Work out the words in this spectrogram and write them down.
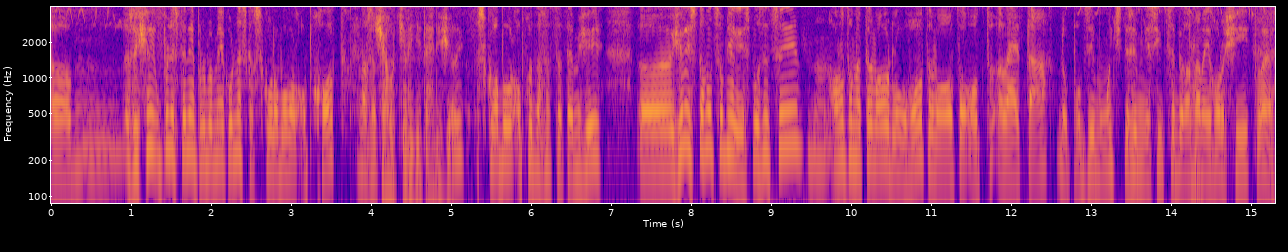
Ehm, řešili úplně stejné problémy jako dneska. Skolaboval obchod na řece. Čeho ti lidi tehdy žili? Skolaboval obchod na řece Temži. Ehm, žili z toho, co měli k dispozici. Ono to netrvalo dlouho, trvalo to od léta do podzimu. Čtyři měsíce byla ta nejhorší. To je.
